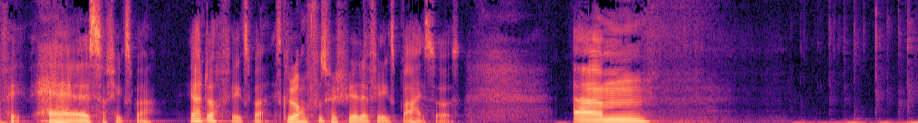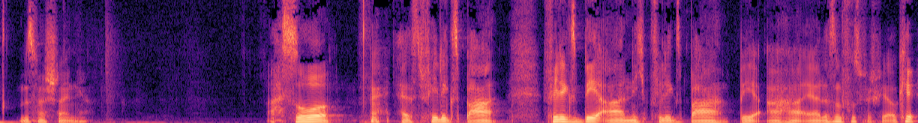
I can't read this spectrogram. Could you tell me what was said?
Fe Hä, er ist doch Felix Bar. Ja, doch, Felix Bar. Es gibt auch einen Fußballspieler, der Felix Bar heißt, oder was? Ähm, müssen wir schneiden hier. Ach so, er ist Felix Bar. Felix B.A., nicht Felix Bar, B-A-H-R. Das ist ein Fußballspieler. Okay,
